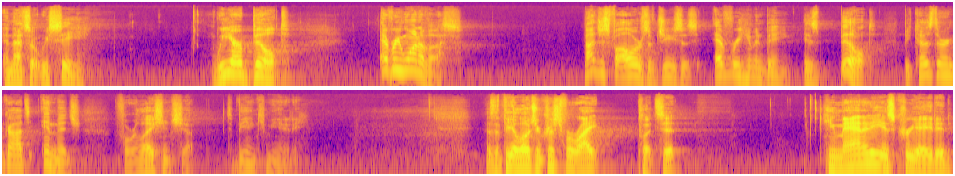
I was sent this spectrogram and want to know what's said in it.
And that's what we see We are built, every one of us, not just followers of Jesus, every human being is built because they're in God's image for relationship, to be in community. As the theologian Christopher Wright puts it, humanity is created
